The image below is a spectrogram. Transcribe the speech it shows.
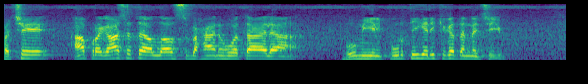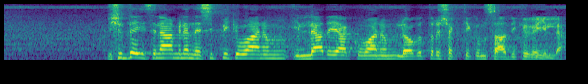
പക്ഷേ ആ പ്രകാശത്തെ അള്ളാഹു സുബാനുഹത്താല ഭൂമിയിൽ പൂർത്തീകരിക്കുക തന്നെ ചെയ്യും. വിശുദ്ധ ഇസ്ലാമിനെ നശിപ്പിക്കുവാനും ഇല്ലാതെയാക്കുവാനും ലോകത്തൊരു ശക്തിക്കും സാധിക്കുകയില്ല.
